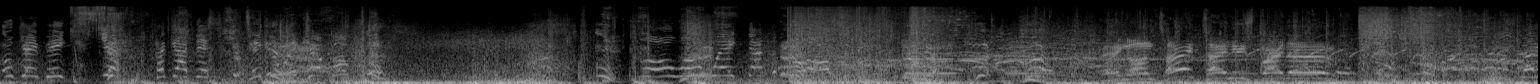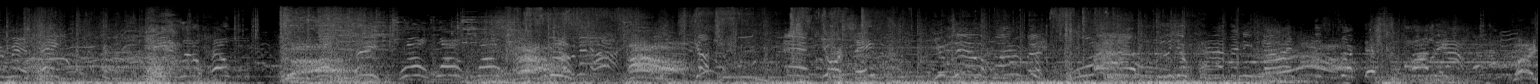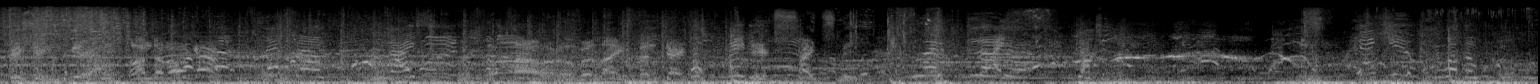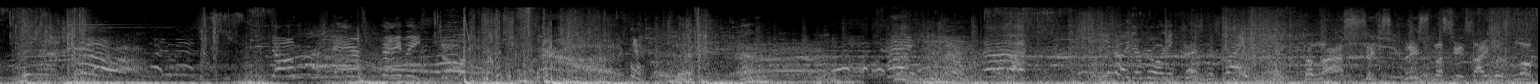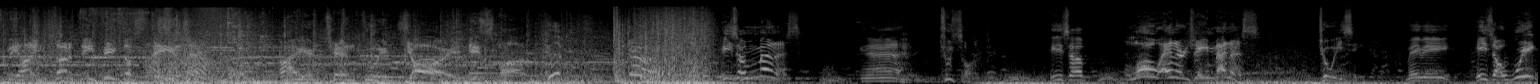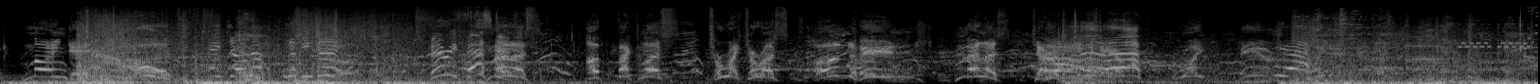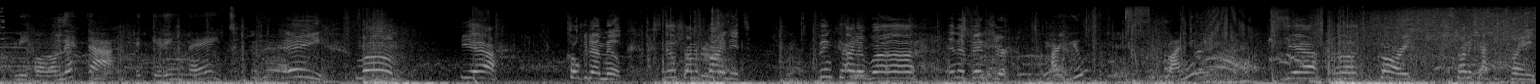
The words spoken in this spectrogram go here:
Okay, Pete. Yeah, I got this. Take it away, cowpoke. Whoa, whoa, wait, not the ball. Hang on tight, tiny spider! Spider-Man, hey. Need a little help? Hey, whoa, whoa, whoa. Gotcha. And ah. You're safe. You. Wow. Do you have any non-destructive hobbies? Fly fishing! On the Volga! That sounds nice. The power over life and death! Oh, excites me! Nice. Gotcha. He's a low-energy menace! Too easy. Maybe he's a weak-minded... Oh! Hey, Jonah, looking good. Very festive. Menace! A feckless, treacherous, unhinged menace! Gerald! Right here! Mijo, ¿dónde está? It's getting late. Hey, Mom. Yeah, coconut milk. Still trying to find it. Been kind of, uh, an adventure. Are you running? Yeah, uh, sorry. Trying to catch a train.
